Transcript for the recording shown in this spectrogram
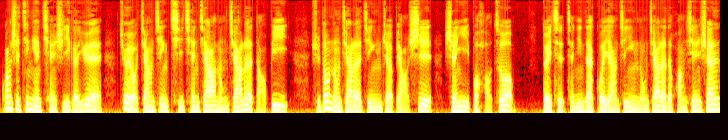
光是今年前十一个月，就有将近七千家农家乐倒闭。许多农家乐经营者表示，生意不好做。对此，曾经在贵阳经营农家乐的黄先生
